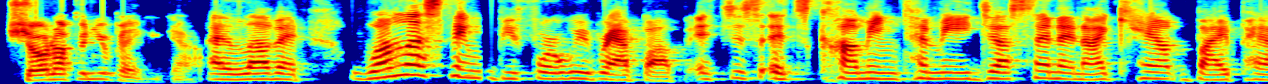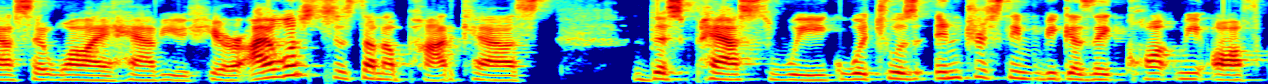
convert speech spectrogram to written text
showing up in your bank account. I love it. One last thing before we wrap up. It's just it's coming to me, Justin, and I can't bypass it while I have you here. I was just on a podcast this past week, which was interesting because they caught me off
